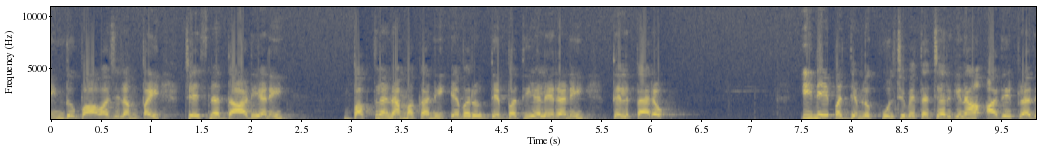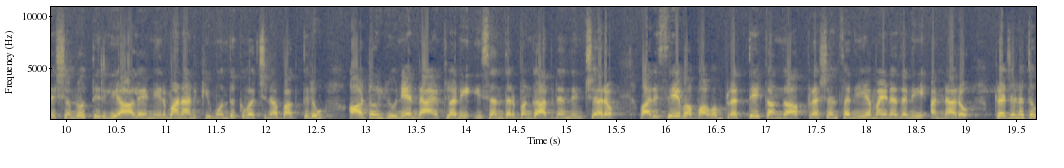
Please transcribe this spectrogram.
హిందూ భావాజలంపై చేసిన దాడి అని భక్తుల నమ్మకాన్ని ఎవరూ దెబ్బతీయలేరని తెలిపారు. ఈ నేపథ్యంలో కూల్చివేత జరిగిన అదే ప్రదేశంలో తిరిగి ఆలయ నిర్మాణానికి ముందుకు వచ్చిన భక్తులు ఆటో యూనియన్ నాయకులని ఈ సందర్భంగా అభినందించారు. వారి సేవాభావం ప్రత్యేకంగా ప్రశంసనీయమైనదని అన్నారు. ప్రజలతో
